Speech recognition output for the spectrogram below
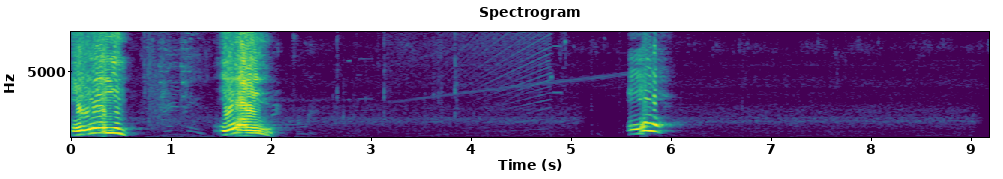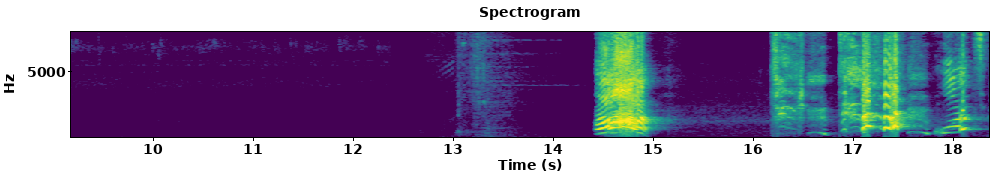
Oh! Oh! Ah! what?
